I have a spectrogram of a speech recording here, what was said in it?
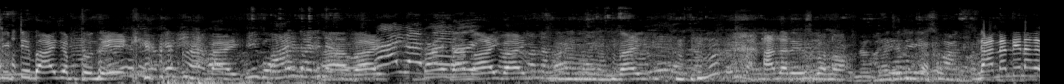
చిట్టి బాయ్ చెప్తుంది. ఆ, బాయ్. ఆ, బాయ్. ఆ, బాయ్ బాయ్. బాయ్ అందరు తీసుకున్నాం. ఇంకా. అన్నం తినగా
